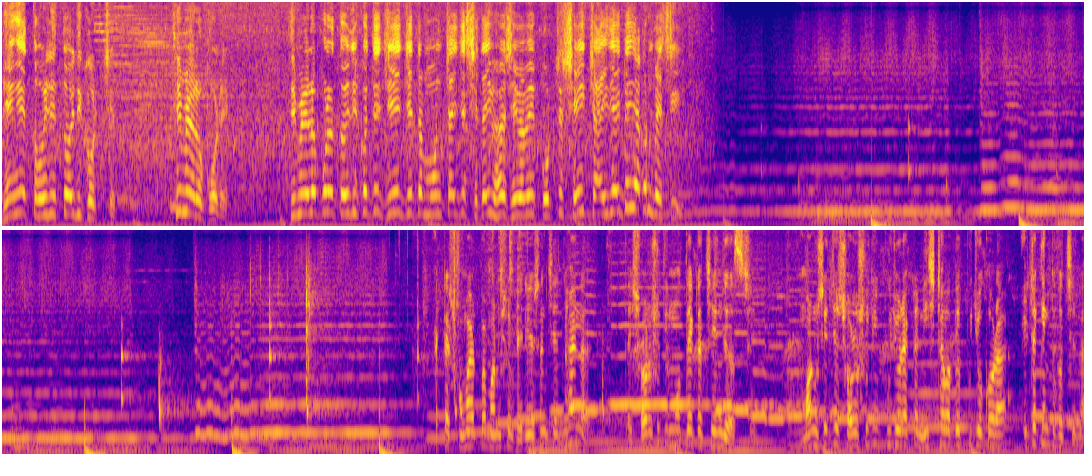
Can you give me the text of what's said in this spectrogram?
ভেঙে তৈরি তৈরি করছে। থিমের ওপরে। থিমের ওপরে তৈরি করছে, যে যেটা মন চাইছে সেটাই ভাবে সেইভাবেই করছে, সেই চাহিদাটাই এখন বেশি। একটা সময়ের পর মানুষের ভেরিয়েশন চেঞ্জ হয় না? তাই সরস্বতীর মধ্যে একটা চেঞ্জ আসছে। মানুষের যে সরস্বতী পুজোর একটা নিষ্ঠাভাবে পুজো করা, এটা কিন্তু হচ্ছে না।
